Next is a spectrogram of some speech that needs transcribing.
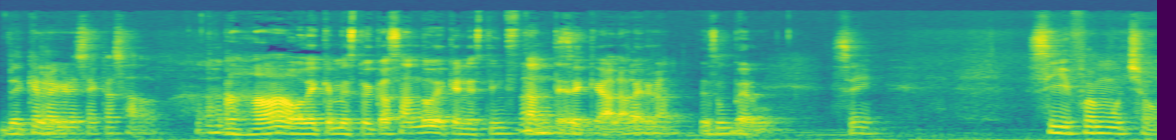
De que regresé casado. Ajá, o de que me estoy casando, de que en este instante, Ah, de sí, que a la también. verga, es un verbo. Sí. Sí, fue mucho.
